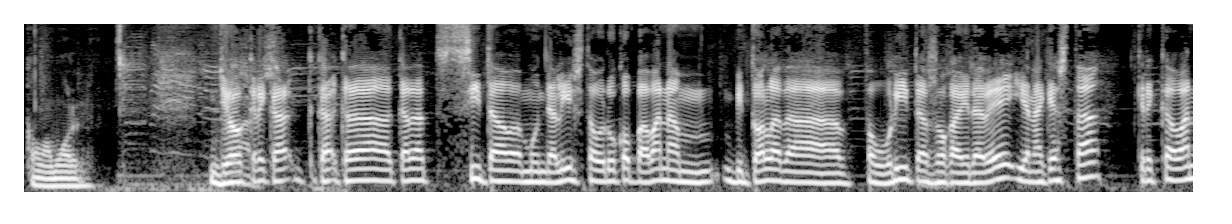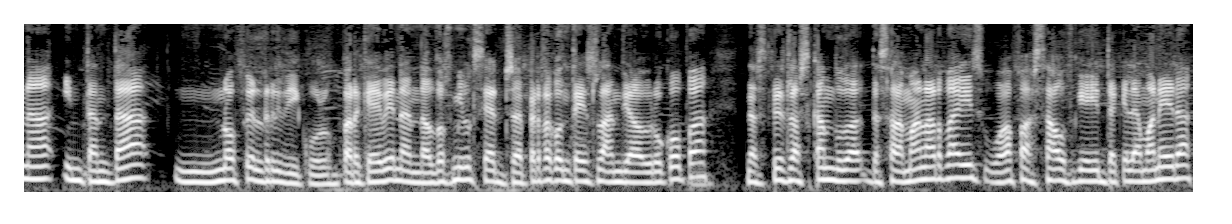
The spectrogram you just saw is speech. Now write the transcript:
com a molt. Jo crec que, cada, cada cita mundialista o Eurocopa van amb vitola de favorites o gairebé, i en aquesta crec que van a intentar no fer el ridícul, perquè venen del 2016 perdre contra Islàndia a l'Eurocopa, després l'escàndol de, de Salman Allardyce, ho agafa Southgate d'aquella manera,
